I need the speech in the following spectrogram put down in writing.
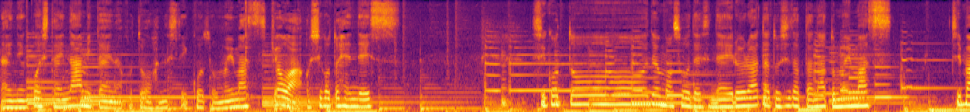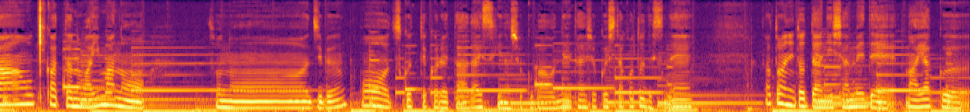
来年こうしたいなみたいなことを話していこうと思います。今日はお仕事編です。仕事でもそうですね。いろいろあった年だったなと思います。一番大きかったのは今のその自分を作ってくれた大好きな職場をね退職したことですね。佐藤にとっては2社目で、まあ、約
